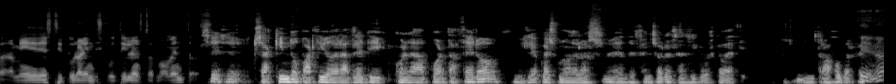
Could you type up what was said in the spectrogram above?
para mí es titular indiscutible en estos momentos. Sí, sí. O sea, quinto partido del Atlético con la puerta cero. Misleco es uno de los eh, defensores, así que os va a decir. Es un trabajo perfecto.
